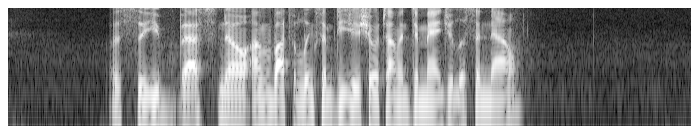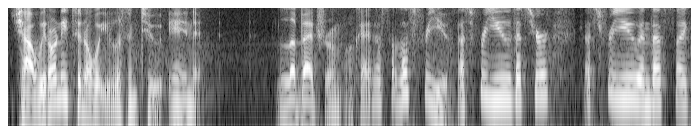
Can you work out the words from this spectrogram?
so you best know I'm about to link some DJ Showtime and demand you listen now. Chow, we don't need to know what you listen to in the bedroom. Okay, that's that's for you. That's for you. That's your that's for you, and that's like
